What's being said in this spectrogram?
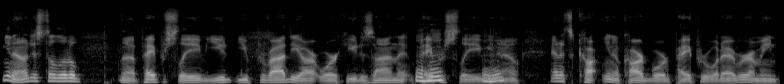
you know, just a little uh, paper sleeve. You you provide the artwork, you design the paper sleeve, you know, and it's car- you know cardboard paper, whatever. I mean,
